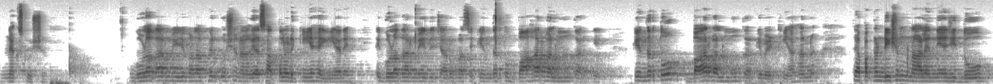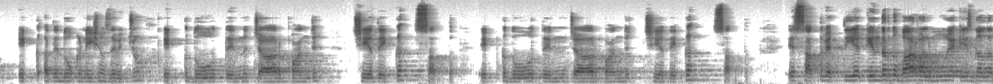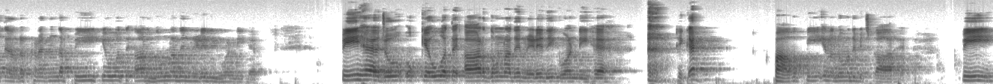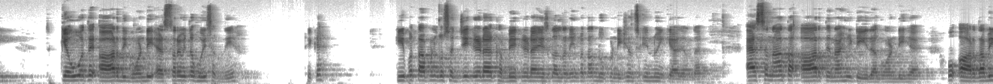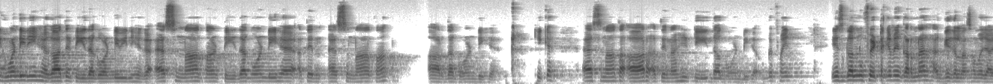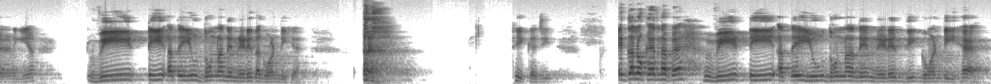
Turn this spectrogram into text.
ਨੈਕਸਟ ਕੁਐਸਚਨ ਗੋਲਾਕਾਰ ਮੇਜ਼ ਵਾਲਾ ਫਿਰ ਕੁਐਸਚਨ ਆ ਗਿਆ, ਸੱਤ ਲੜਕੀਆਂ ਹੈਗੀਆਂ ਨੇ। ਇਹ ਗੋਲਾਕਾਰ ਮੇਜ਼ ਦੇ ਚਾਰੋਂ ਪਾਸੇ ਕੇਂਦਰ ਤੋਂ ਬਾਹਰ ਵੱਲ ਮੂੰਹ ਕਰਕੇ, ਕੇਂਦਰ ਤੋਂ ਬਾਹਰ ਵੱਲ ਮੂੰਹ ਕਰਕੇ ਬੈਠੀਆਂ ਹਨ। ਤੇ ਆਪਾਂ ਕੰਡੀਸ਼ਨ ਬਣਾ ਲੈਂਦੇ ਆ ਜੀ 2 1 ਅਤੇ 2 ਕੰਡੀਸ਼ਨਸ ਦੇ ਵਿੱਚੋਂ 1 2 3 4 5 6 ਅਤੇ 1 7 1 2 3 4 5 6 ਅਤੇ 1 7 ਇਹ ਸੱਤ ਵਿਅਕਤੀ ਹੈ। ਕੇਂਦਰ ਤੋਂ ਬਾਹਰ ਵੱਲ ਮੂੰਹ ਹੈ। ਇਸ ਗੱਲ ਦਾ ਧਿਆਨ ਰੱਖਣਾ ਕਹਿੰਦਾ P Q ਅਤੇ R ਦੋਨਾਂ ਦੇ ਨੇੜੇ ਦੀ ਗੁਆਂਢੀ ਹੈ। P ਹੈ ਜੋ ਉਹ Q ਅਤੇ R ਦੋਨਾਂ ਦੇ ਨੇੜੇ ਦੀ ਗੁਆਂਢੀ ਹੈ। ਠੀਕ ਹੈ? ਭਾਵ P ਇਹਨਾਂ ਦੋਵਾਂ ਦੇ ਵਿਚਕਾਰ ਹੈ। P Q ਅਤੇ R ਦੀ ਗੁਆਂਢੀ ਇਸ ਤਰ੍ਹਾਂ ਵੀ ਤਾਂ ਹੋ ਹੀ ਸਕਦੀ ਹੈ। ਠੀਕ ਹੈ? ਕੀ ਪਤਾ ਆਪਣੇ ਕੋਲ ਸੱਜੇ ਕਿਹੜਾ ਖੱਬੇ ਕਿਹੜਾ ਇਸ ਗੱਲ ਦਾ ਨਹੀਂ ਪਤਾ। ਦੋ ਕੰਡੀਸ਼ਨਸ ਇਹਨੂੰ ਹੀ ਕਿਹਾ ਜਾਂਦਾ ਹੈ। S ਨਾ ਤਾਂ ਆਰ ਤੇ ਨਾ ਹੀ ਟੀ ਦਾ ਗੁਆਂਢੀ ਹੈ। ਉਹ ਆਰ ਦਾ ਵੀ ਗੁਆਂਢੀ ਨਹੀਂ ਹੈਗਾ ਤੇ ਟੀ ਦਾ ਗੁਆਂਢੀ ਵੀ ਨਹੀਂ ਹੈਗਾ। S ਨਾ ਤਾਂ ਟੀ ਦਾ ਗੁਆਂਢੀ ਹੈ ਅਤੇ S ਨਾ ਤਾਂ ਆਰ ਦਾ ਗੁਆਂਢੀ ਹੈ। ਠੀਕ ਹੈ? S ਨਾ ਤਾਂ ਆਰ ਅਤੇ ਨਾ ਹੀ ਟੀ ਦਾ ਗੁਆਂਢੀ ਹੈ। ਓਕੇ ਫਾਈਨ ਇਸ ਗੱਲ ਨੂੰ ਫਿੱਟ ਕਿਵੇਂ ਕਰਨਾ? ਅੱਗੇ ਗੱਲਾਂ ਸਮਝ ਆ ਜਾਣਗੀਆਂ। V T ਅਤੇ U ਦੋਨਾਂ ਦੇ ਨੇੜੇ ਦਾ ਗੁਆਂਢੀ ਹੈ। ਠੀਕ ਹੈ ਜੀ। ਇੱਕ ਗੱਲ ਉਹ ਕਹਿੰਦਾ ਪਿਆ V T ਅਤੇ U ਦੋਨਾਂ ਦੇ ਨੇੜੇ ਦੀ ਗੁਆਂਢੀ ਹੈ।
